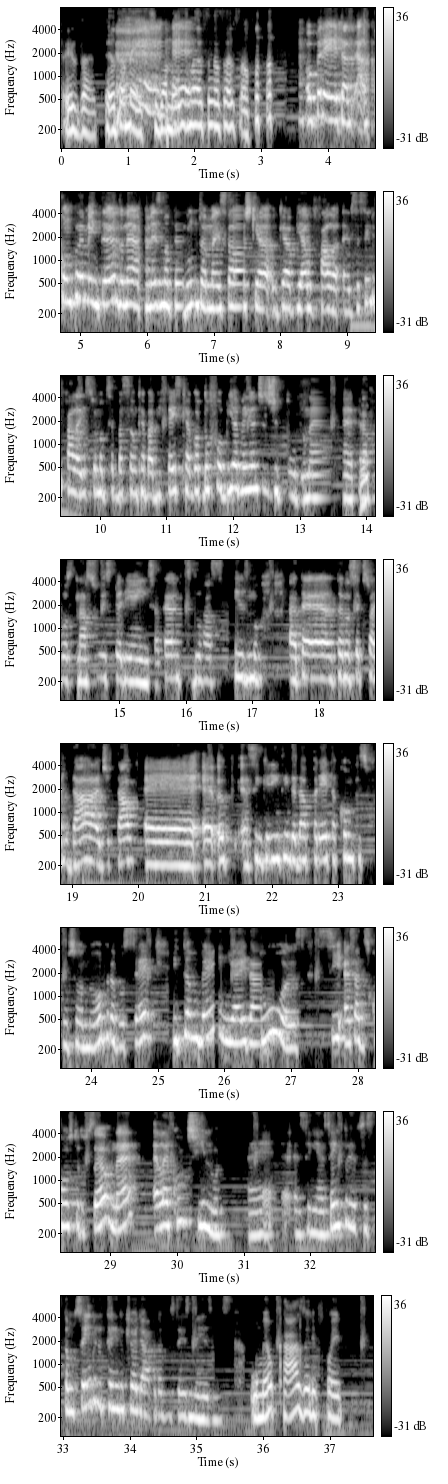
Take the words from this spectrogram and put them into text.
Exato. Eu também tive a mesma é... sensação. Ô, Preta, complementando né, a mesma pergunta, mas só acho que a, o que a Bielo fala, é, você sempre fala isso, foi uma observação que a Babi fez, que a gordofobia vem antes de tudo, né? É, pra, na sua experiência, até antes do racismo, até a transexualidade e tal. É, é, eu, assim, queria entender da Preta como que isso funcionou para você, e também, e aí das duas, se essa desconstrução, né, ela é contínua. É, é, assim, é sempre, vocês estão sempre tendo que olhar para vocês mesmos. O meu caso, ele foi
